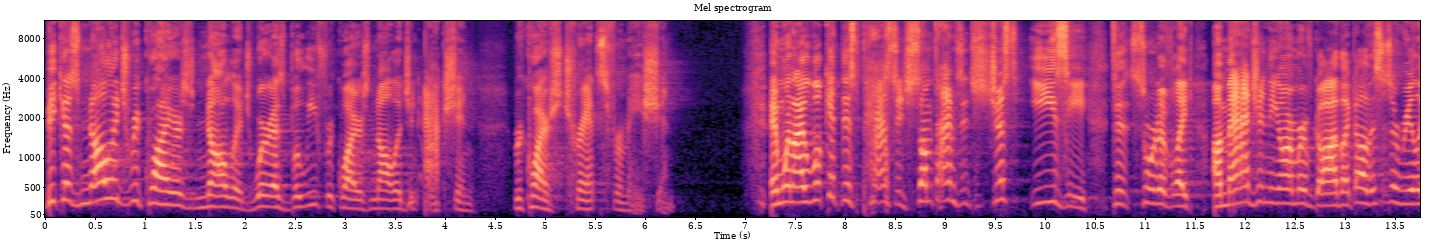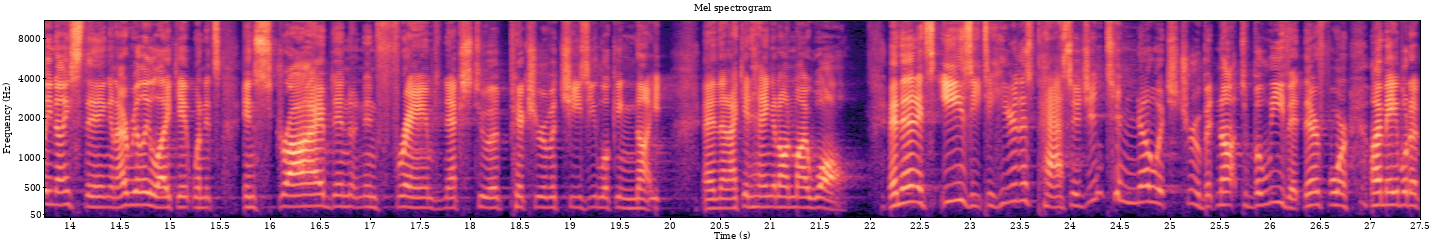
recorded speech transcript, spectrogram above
because knowledge requires knowledge, whereas belief requires knowledge and action, requires transformation. And when I look at this passage, sometimes it's just easy to sort of like imagine the armor of God, like, oh, this is a really nice thing, and I really like it when it's inscribed and, and framed next to a picture of a cheesy looking knight, and then I can hang it on my wall. And then it's easy to hear this passage and to know it's true, but not to believe it. Therefore, I'm able to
